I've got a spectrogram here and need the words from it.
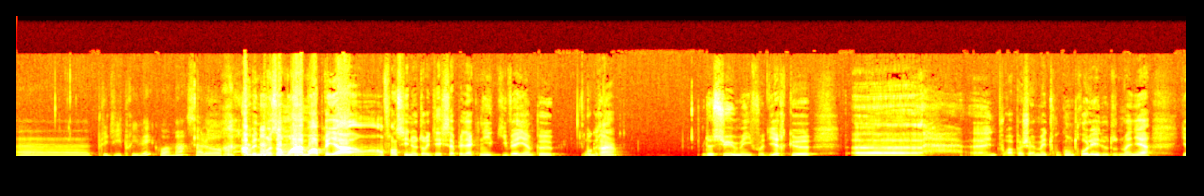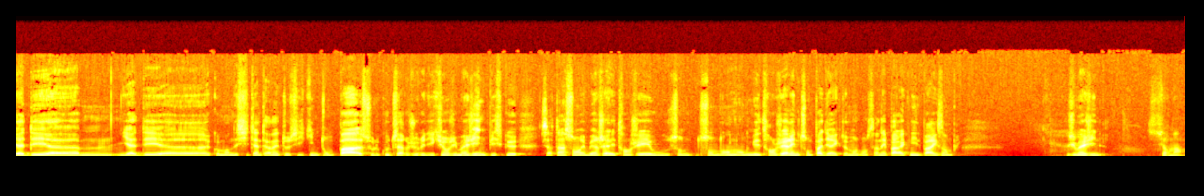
Euh, plus de vie privée, quoi, mince alors. Ah, mais de moins en moins. Bon, après, y a, en France, il y a une autorité qui s'appelle la CNIL qui veille un peu au grain dessus, mais il faut dire que euh, elle ne pourra pas jamais tout contrôler. De toute manière, il y a des, euh, il y a des, euh, comment, des sites internet aussi qui ne tombent pas sous le coup de sa juridiction, j'imagine, puisque certains sont hébergés à l'étranger ou sont, sont en langue étrangère et ne sont pas directement concernés par la CNIL, par exemple. J'imagine. Sûrement,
